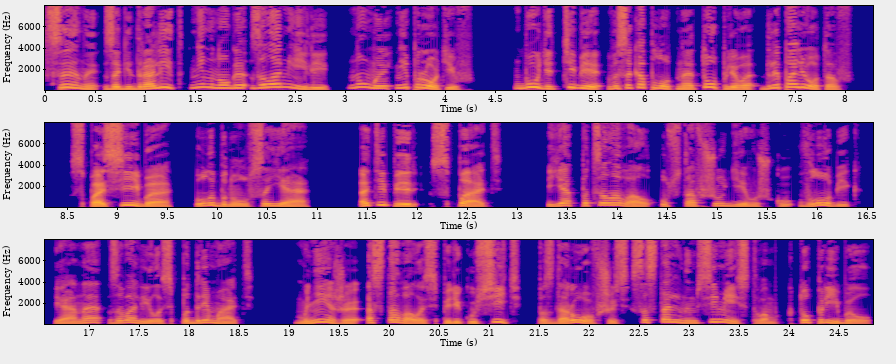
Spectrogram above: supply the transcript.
Цены за гидролит немного заломили, но мы не против. Будет тебе высокоплотное топливо для полетов. Спасибо, улыбнулся я. А теперь спать. Я поцеловал уставшую девушку в лобик, и она завалилась подремать. Мне же оставалось перекусить, поздоровавшись с остальным семейством, кто прибыл.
